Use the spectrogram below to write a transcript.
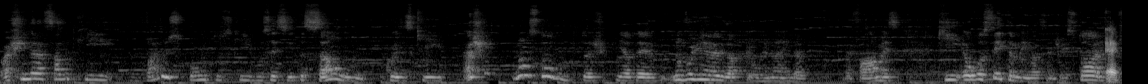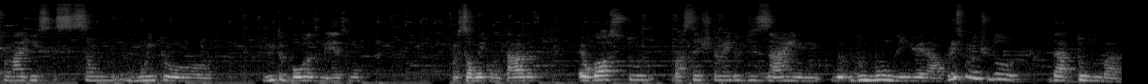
Eu acho engraçado que vários pontos que você cita são coisas que. Acho que nós todos, acho que até. Não vou generalizar porque o Renan ainda vai falar, mas que eu gostei também bastante. A história, os É. personagens são muito. Muito boas mesmo. São bem contadas. Eu gosto bastante também do design do, do mundo em geral, principalmente do da tumba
